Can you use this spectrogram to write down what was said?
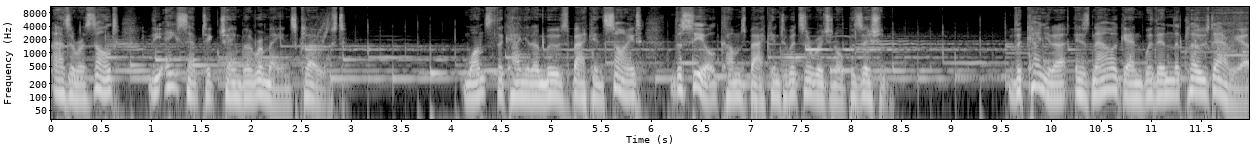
As a result, the aseptic chamber remains closed. Once the cannula moves back inside, the seal comes back into its original position. The cannula is now again within the closed area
